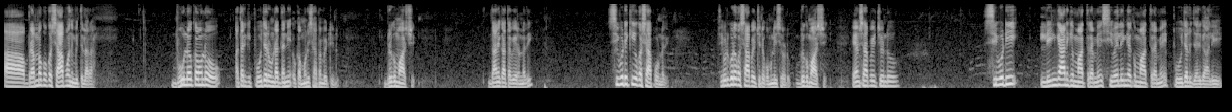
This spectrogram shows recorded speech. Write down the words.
ఆ బ్రహ్మకు ఒక శాపం ఉంది మిత్రులారా. భూలోకంలో అతనికి పూజలు ఉండద్దని ఒక ముని శాపం పెట్టిండు. భృగు మహర్షి. దాని కథ వేరున్నది. శివుడికి ఒక శాపం ఉన్నది. శివుడు కూడా ఒక శాపం ఇచ్చిండు ఒక మునీశ్వరుడు భృగు మహర్షి. ఏం శాపం ఇచ్చిండు? శివుడి లింగానికి మాత్రమే శివలింగకు మాత్రమే పూజలు జరగాలి.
